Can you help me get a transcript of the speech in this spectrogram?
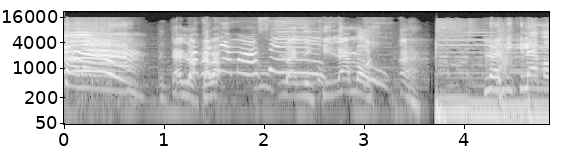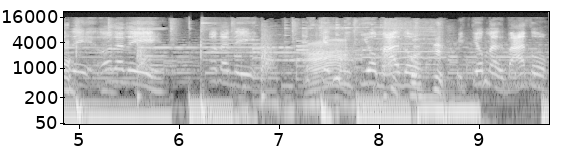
¡Toma! ahí está, lo acaba. Lo aniquilamos. Ah, Lo aniquilamos. malvado.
